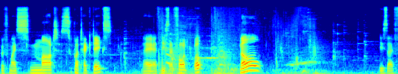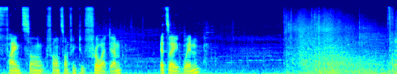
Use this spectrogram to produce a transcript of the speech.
With my smart super tactics. Hey, at least I thought... Oh! No! Least I find some, found something to throw at them. That's a win.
